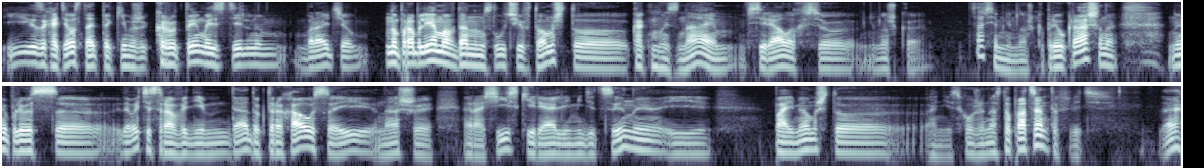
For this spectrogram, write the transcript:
и захотел стать таким же крутым и стильным врачом. Но проблема в данном случае в том, что, как мы знаем, в сериалах все немножко совсем немножко приукрашено. Ну и плюс э, давайте сравним, да, доктора Хауса и наши российские реалии медицины и поймем, что они схожи на сто процентов, ведь да?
